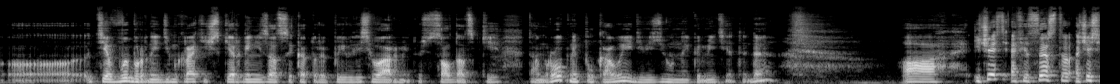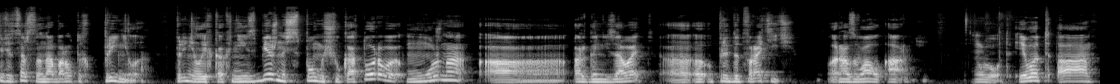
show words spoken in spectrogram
а, те выборные демократические организации, которые появились в армии, то есть солдатские, там, ротные, полковые, дивизионные комитеты, да, а, и часть офицерства, а часть офицерства, наоборот, их приняла принял их как неизбежность, с помощью которого можно а, организовать, а, предотвратить развал армии. Вот. И вот а,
